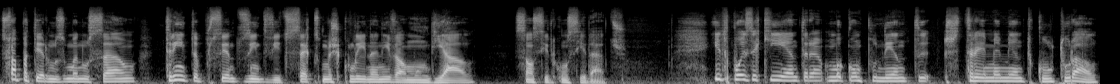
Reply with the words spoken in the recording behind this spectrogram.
Só para termos uma noção, 30% dos indivíduos de sexo masculino a nível mundial são circuncidados. E depois aqui entra uma componente extremamente cultural.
